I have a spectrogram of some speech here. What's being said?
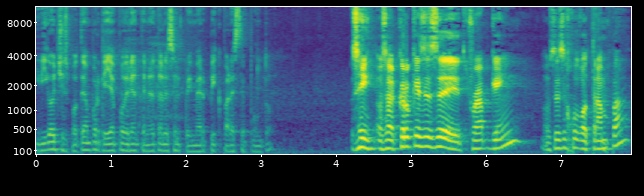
Y digo chispotean porque ya podrían tener tal vez el primer pick para este punto. Sí, o sea, creo que es ese trap game, o sea, ese juego trampa,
